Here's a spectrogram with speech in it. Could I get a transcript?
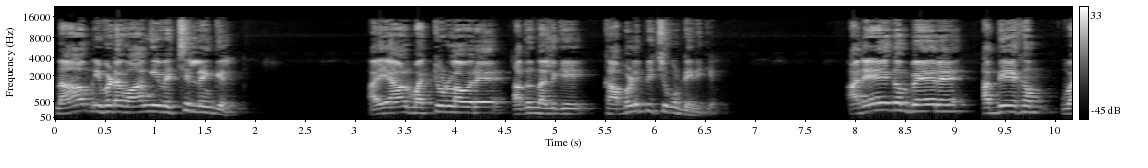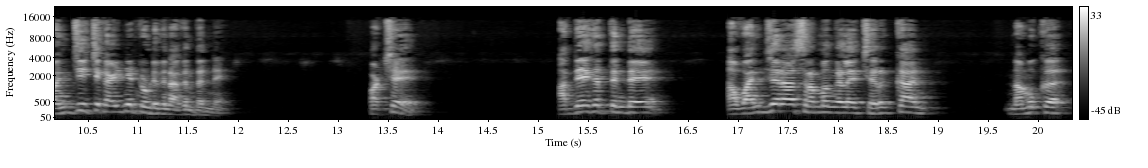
നാം ഇവിടെ വാങ്ങി വെച്ചില്ലെങ്കിൽ അയാൾ മറ്റുള്ളവരെ അത് നൽകി കബളിപ്പിച്ചുകൊണ്ടിരിക്കും. അനേകം പേരെ അദ്ദേഹം വഞ്ചിച്ച് കഴിഞ്ഞിട്ടുണ്ട് ഇതിനകം തന്നെ. പക്ഷേ അദ്ദേഹത്തിന്റെ ആ വഞ്ചനാ ശ്രമങ്ങളെ ചെറുക്കാൻ നമുക്ക്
